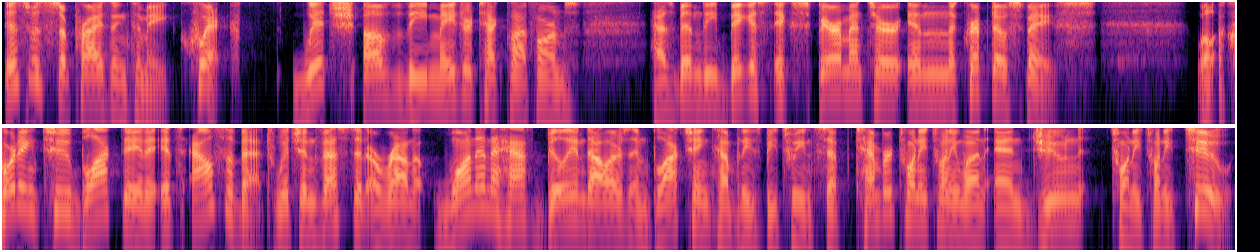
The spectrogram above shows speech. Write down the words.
This was surprising to me. Quick, which of the major tech platforms has been the biggest experimenter in the crypto space? Well, according to Blockdata, it's Alphabet, which invested around $1.5 billion in blockchain companies between September 2021 and June 2022.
